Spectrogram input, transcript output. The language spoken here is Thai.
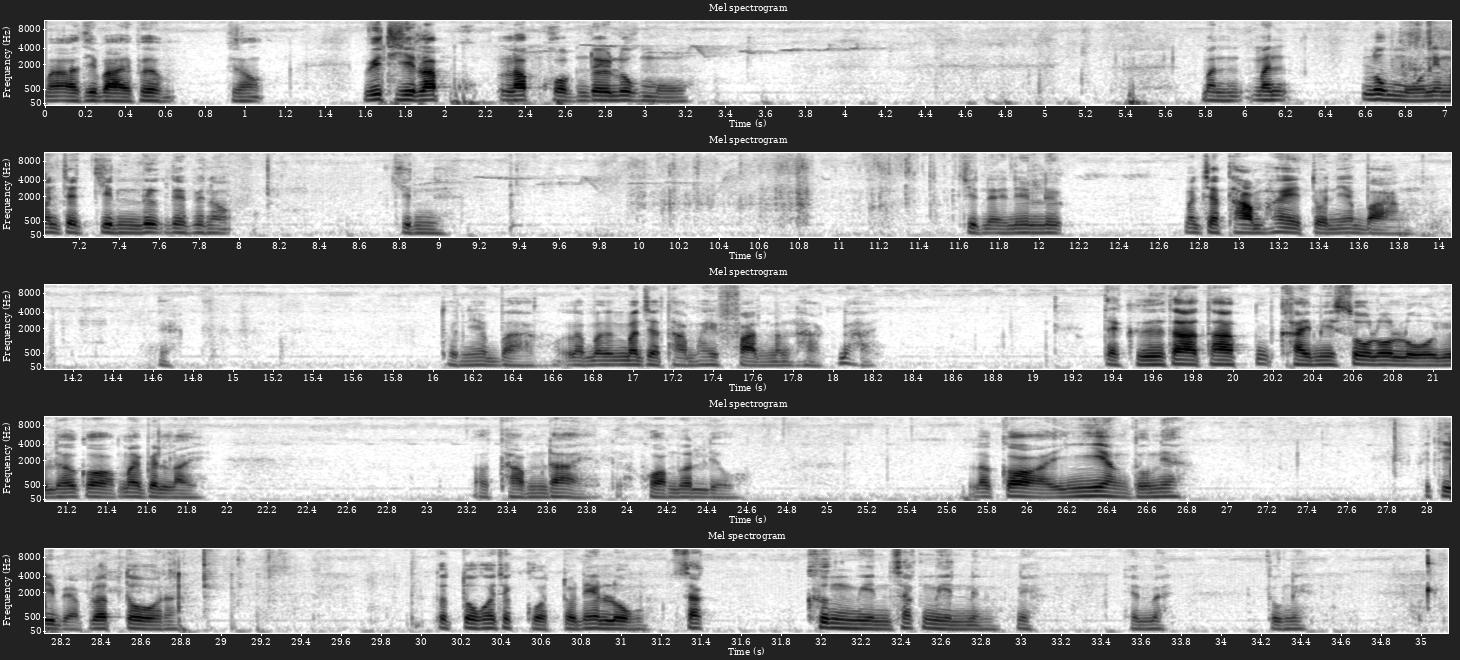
มาอธิบายเพิ่มพี่น้องวิธีรับรับคมด้วยลูกหมู มันมันลูกหมูนี่มันจะกินลึกได้พี่น้องกินกินไอ้นี่ลึก มันจะทำให้ตัวนี้บางเนี่ยตัวนี้บางแล้วมันมันจะทำให้ฟันมันหักได้ แต่คือถ้าถ้าใครมีโซโลโลอยู่แล้วก็ไม่เป็นไร เราทำได้ความรวดเร็ว แล้วก็ไอ้เงี้ยงตรงเนี้ยวิธีแบบรถโตนะ รถโตก็จะกดตัวนี้ลงสักครึ่งมิลสักมิลหนึ่งเนี่ยเห็นไหมตรงนี้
